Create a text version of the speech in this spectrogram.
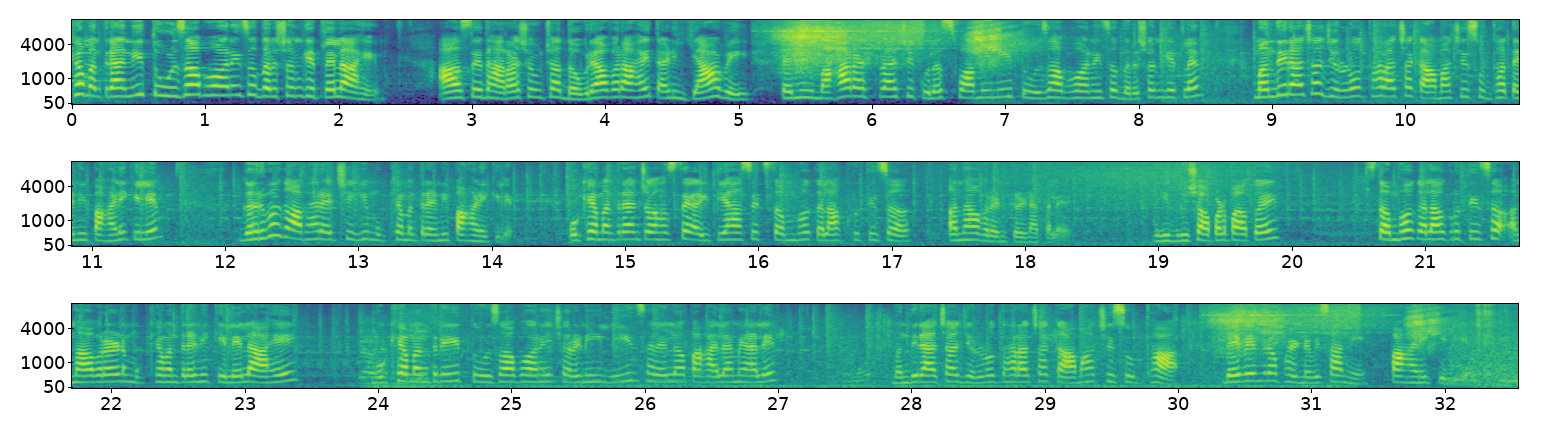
मुख्यमंत्र्यांनी तुळजाभवानीचं दर्शन घेतलेलं आहे. आज ते धाराशिवच्या दौऱ्यावर आहेत आणि यावेळी त्यांनी महाराष्ट्राची कुलस्वामिनी तुळजाभवानीचं दर्शन घेतलंय. मंदिराच्या जीर्णोद्धाराच्या कामाची सुद्धा त्यांनी पाहणी केली आहे. गर्भगाभाऱ्याचीही मुख्यमंत्र्यांनी पाहणी केली आहे. मुख्यमंत्र्यांच्या हस्ते ऐतिहासिक स्तंभ कलाकृतीचं अनावरण करण्यात आलंय. ही दृश्य आपण पाहतोय. स्तंभ कलाकृतीचं अनावरण मुख्यमंत्र्यांनी केलेलं आहे. मुख्यमंत्री तुळजाभवानी चरणी लीन झालेलं पाहायला मिळाले मंदिराच्या जीर्णोद्धाराच्या कामाची सुद्धा देवेंद्र फडणवीसांनी पाहणी केली आहे.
